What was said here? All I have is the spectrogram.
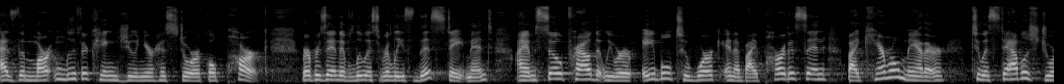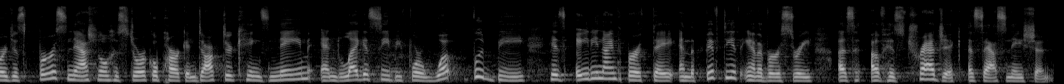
as the Martin Luther King Jr. Historical Park. Representative Lewis released this statement I am so proud that we were able to work in a bipartisan, bicameral manner to establish Georgia's first national historical park in Dr. King's name and legacy before what would be his 89th birthday and the 50th anniversary of his tragic assassination.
